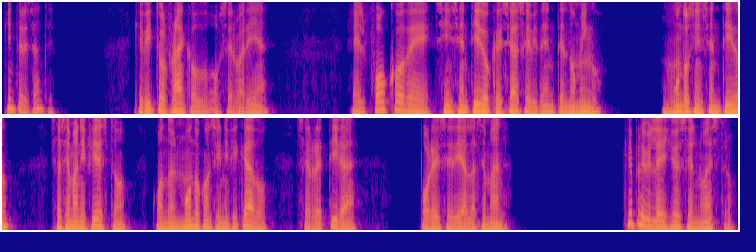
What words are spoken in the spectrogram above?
Qué interesante. Que Víctor Frankl observaría el foco de sinsentido que se hace evidente el domingo. Un mundo sin sentido se hace manifiesto cuando el mundo con significado se retira por ese día de la semana. Qué privilegio es el nuestro,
